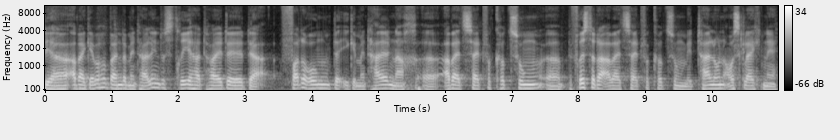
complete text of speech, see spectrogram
Der Arbeitgeberverband der Metallindustrie hat heute der Forderung der IG Metall nach äh, Arbeitszeitverkürzung, äh, befristeter Arbeitszeitverkürzung mit Teillohnausgleich eine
